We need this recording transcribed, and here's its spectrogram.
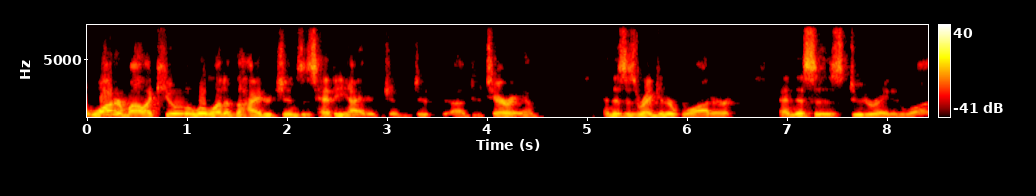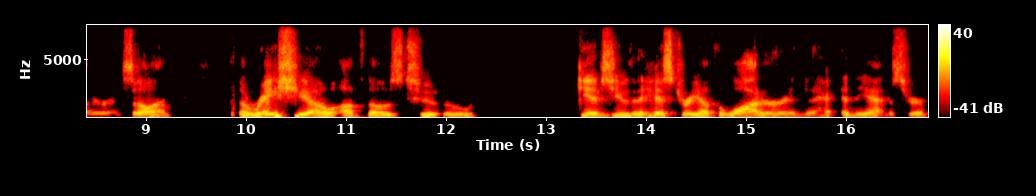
a water molecule where one of the hydrogens is heavy hydrogen, uh, deuterium, and this is regular water, and this is deuterated water, and so on. The ratio of those two gives you the history of the water in the in the atmosphere of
